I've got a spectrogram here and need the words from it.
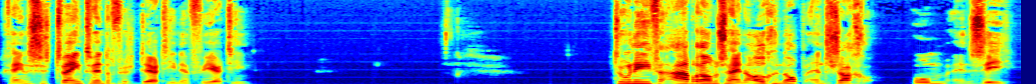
Genesis 22, vers 13 en 14. Toen hief Abraham zijn ogen op en zag om en zie,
